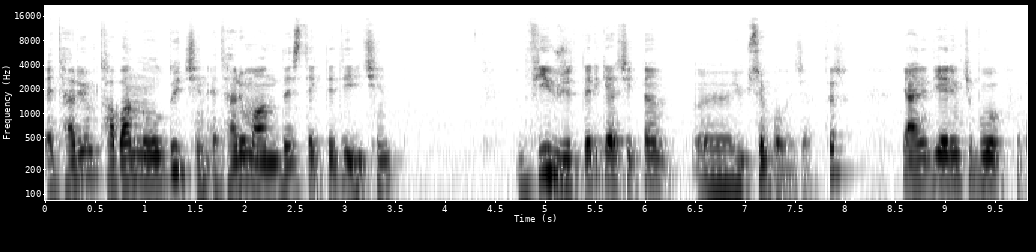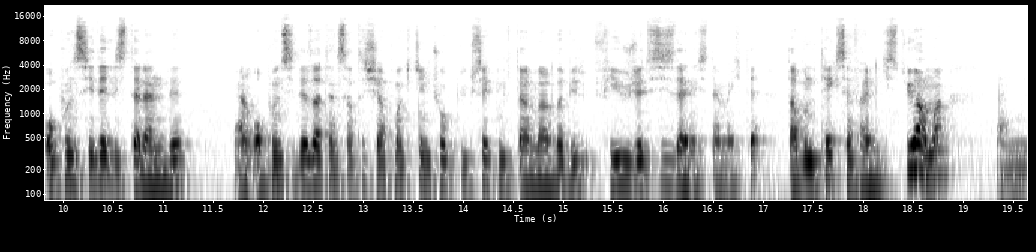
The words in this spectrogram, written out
Ethereum tabanlı olduğu için, Ethereum ağını desteklediği için fi ücretleri gerçekten e, yüksek olacaktır. Yani diyelim ki bu OpenSea'de listelendi. Yani OpenSea'de zaten satış yapmak için çok yüksek miktarlarda bir fi ücreti sizden istemekte. Da bunu tek seferlik istiyor ama yani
